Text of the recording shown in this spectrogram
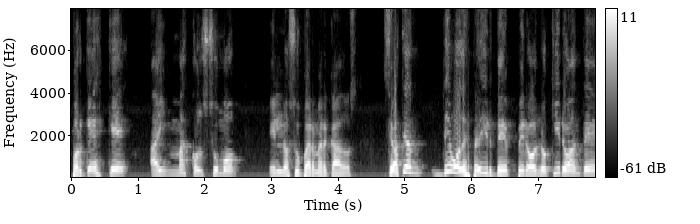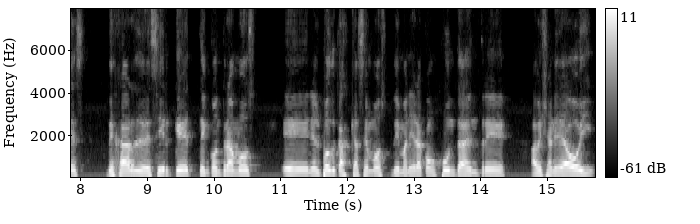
por qué es que hay más consumo en los supermercados. Sebastián, debo despedirte, pero no quiero antes dejar de decir que te encontramos eh, en el podcast que hacemos de manera conjunta entre Avellaneda Hoy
